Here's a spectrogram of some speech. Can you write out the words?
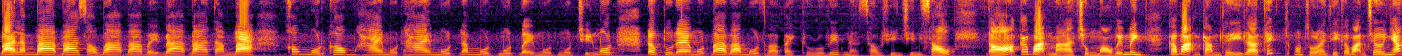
353 363 373 383 010 212 151 171 191 độc thủ đề 1331 và bạch thủ lô vip là 6996 đó, các bạn mà trùng máu với mình, các bạn cảm thấy là thích con số này thì các bạn chơi nhé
